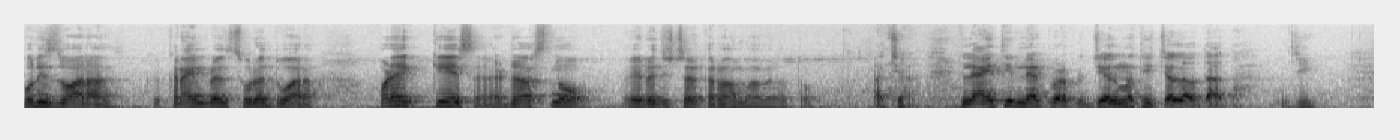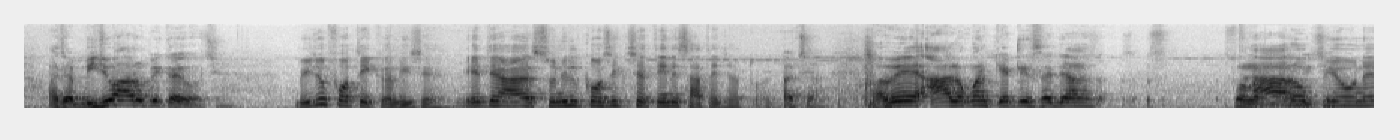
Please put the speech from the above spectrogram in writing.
પોલીસ દ્વારા, ક્રાઇમ બ્રાન્ચ સુરત દ્વારા પણ એક કેસ ડ્રગ્સનો એ રજિસ્ટર કરવામાં આવેલો હતો. અચ્છા. એટલે અહીંથી નેટવર્ક જેલમાંથી ચલાવતા હતા? જી. અચ્છા બીજો આરોપી કયો છે? બીજો ફોતિક અલી છે. એ તે આ સુનિલ કૌશિક છે તેની સાથે જ હતો અચ્છા. હવે આ લોકોને કેટલી સજા આ? આરોપીઓને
